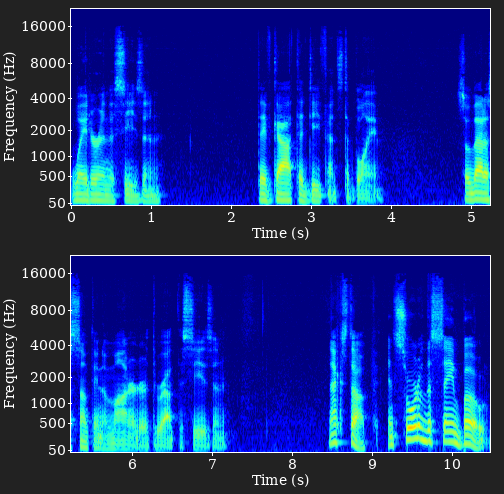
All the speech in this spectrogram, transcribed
later in the season, they've got the defense to blame. So that is something to monitor throughout the season. Next up, in sort of the same boat,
